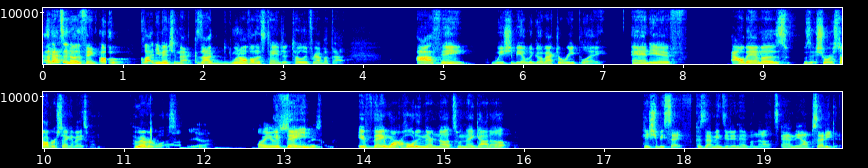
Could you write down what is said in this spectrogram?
Uh, That's another thing. Oh, glad you mentioned that because I went off on this tangent. Totally forgot about that. I think we should be able to go back to replay, and if Alabama's was it shortstop or second baseman, whoever it was, Yeah. I mean, it If they- baseman. if they weren't holding their nuts when they got up, he should be safe because that means he didn't hit him in the nuts, and the ump said he did.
